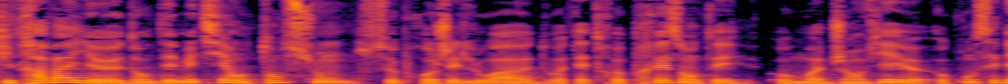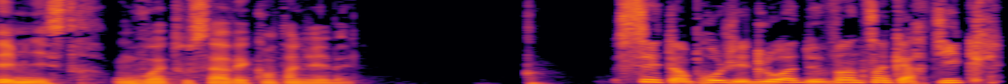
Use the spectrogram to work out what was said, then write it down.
qui travaillent dans des métiers en tension. Ce projet de loi doit être présenté au mois de janvier au Conseil des ministres. On voit tout ça avec Quentin Grébel. C'est un projet de loi de 25 articles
